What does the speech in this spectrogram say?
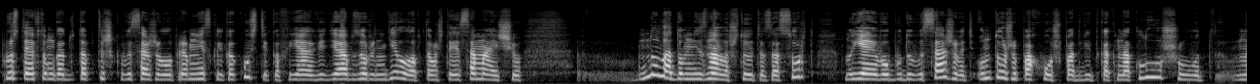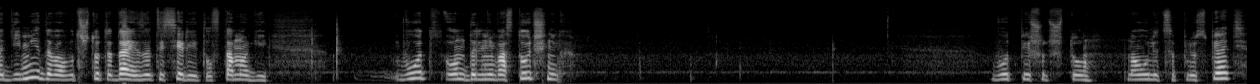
Просто я в том году топтышкой высаживала прям несколько кустиков. Я видеообзор не делала, потому что я сама еще ну, ладом не знала, что это за сорт, но я его буду высаживать. Он тоже похож под вид, как на клушу, вот на Демидова, вот что-то, да, из этой серии толстоногий. Вот он дальневосточник. Вот пишут, что на улице плюс 5,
